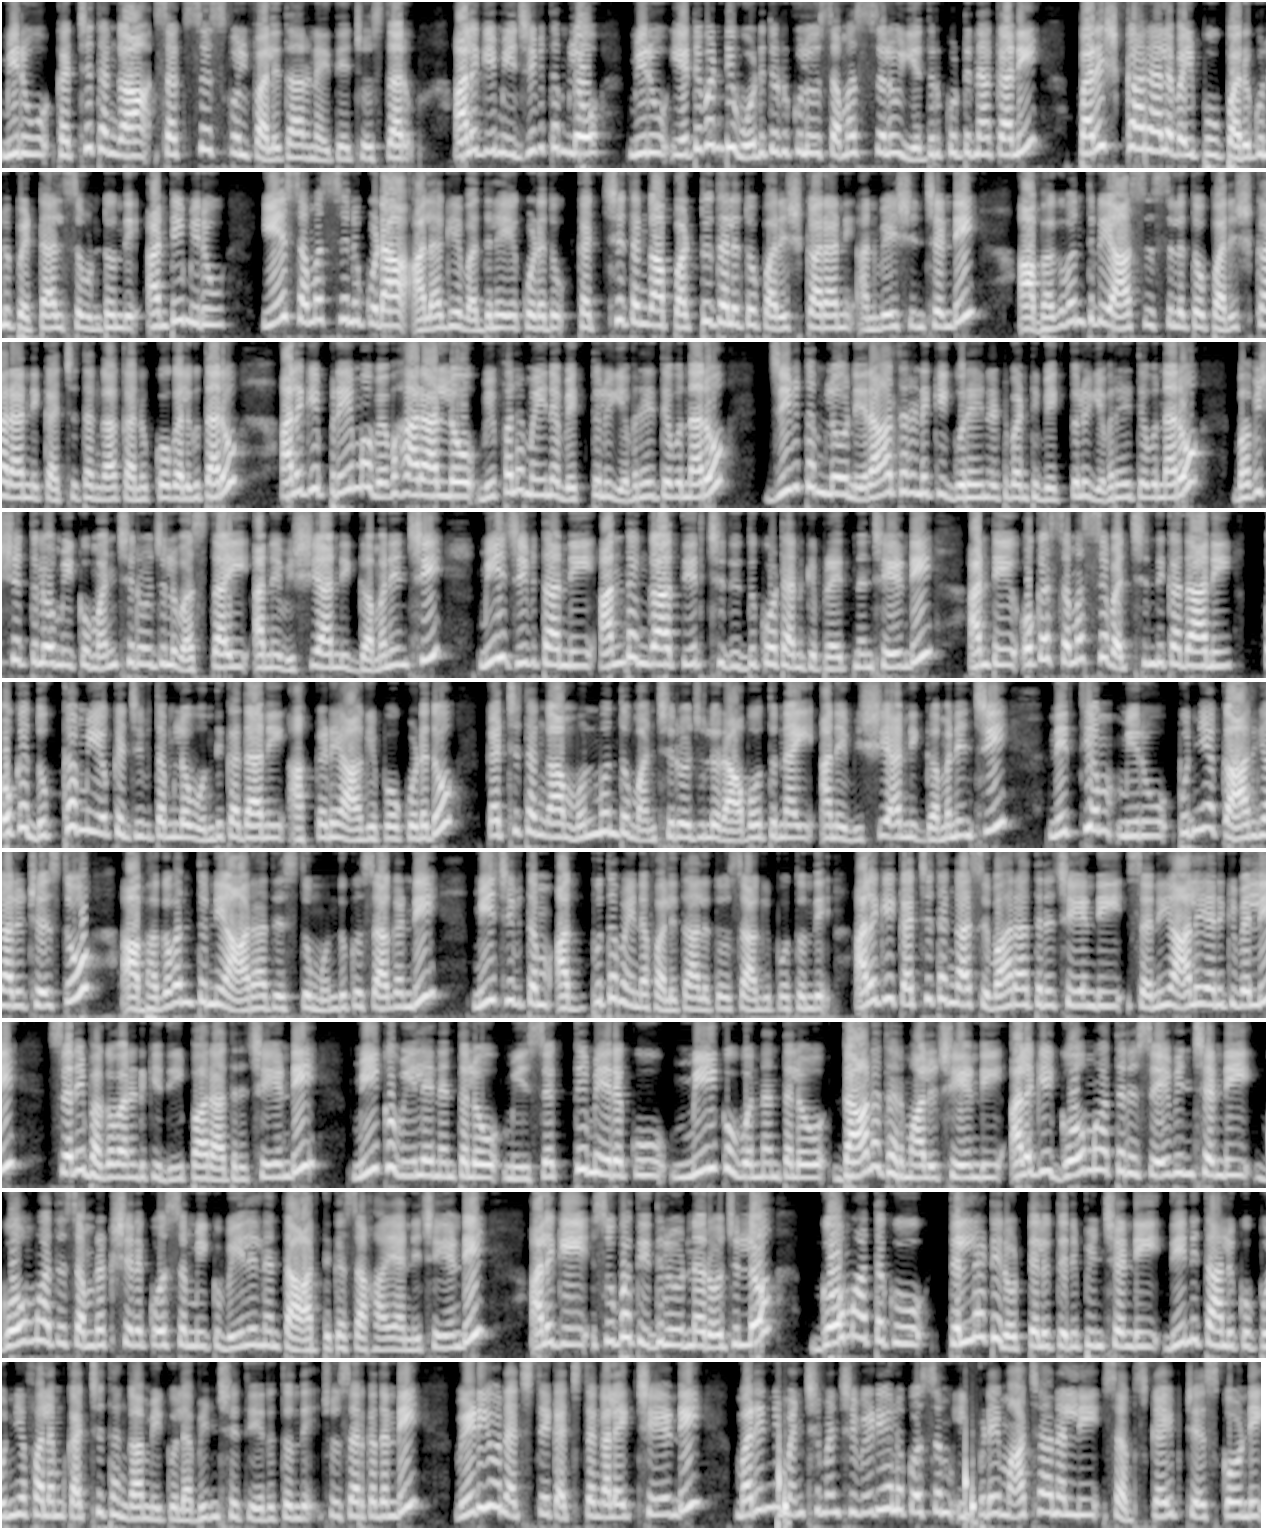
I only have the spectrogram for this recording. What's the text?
మీరు ఖచ్చితంగా సక్సెస్ఫుల్ ఫలితాలనైతే చూస్తారు. అలాగే మీ జీవితంలో మీరు ఎటువంటి ఒడిదుడుకులు సమస్యలు ఎదుర్కొంటున్నా కానీ పరిష్కారాల వైపు పరుగులు పెట్టాల్సి ఉంటుంది. అంటే మీరు ఏ సమస్యను కూడా అలాగే వదిలేయకూడదు. ఖచ్చితంగా పట్టుదలతో పరిష్కారాన్ని అన్వేషించండి. ఆ భగవంతుడి ఆశీస్సులతో పరిష్కారాన్ని ఖచ్చితంగా కనుక్కోగలుగుతారు. అలాగే ప్రేమ వ్యవహారాల్లో విఫలమైన వ్యక్తులు ఎవరైతే ఉన్నారో జీవితంలో నిరాదరణకి గురైనటువంటి వ్యక్తులు ఎవరైతే ఉన్నారో భవిష్యత్తులో మీకు మంచి రోజులు వస్తాయి అనే విషయాన్ని గమనించి మీ జీవితాన్ని అందంగా తీర్చిదిద్దుకోవటానికి ప్రయత్నం చేయండి. అంటే ఒక సమస్య వచ్చింది కదా అని ఒక దుఃఖం మీ యొక్క జీవితంలో ఉంది కదా అని అక్కడే ఆగిపోకూడదు. ఖచ్చితంగా మున్ముందు మంచి రోజులు రాబోతున్నాయి అనే విషయాన్ని గమనించి నిత్యం మీరు పుణ్య కార్యాలు చేస్తూ ఆ భగవంతుణ్ణి ఆరాధిస్తూ ముందుకు సాగండి. మీ జీవితం అద్భుతమైన ఫలితాలతో సాగిపోతుంది. అలాగే ఖచ్చితంగా శివారాధన చేయండి. శని ఆలయానికి వెళ్ళి శని భగవానుడికి దీపారాధన చేయండి. మీకు వీలైనంతలో మీ శక్తి మేరకు మీకు ఉన్నంతలో దాన ధర్మాలు చేయండి. అలాగే గోమాతను సేవించండి. గోమాత సంరక్షణ కోసం మీకు వీలైనంత ఆర్థిక సహాయాన్ని చేయండి. అలాగే శుభతిథులు ఉన్న రోజుల్లో గోమాతకు తెల్లటి రొట్టెలు తినిపించండి. దీని తాలూకు పుణ్యఫలం ఖచ్చితంగా మీకు లభించి తీరుతుంది. చూశారు కదండి? వీడియో నచ్చితే ఖచ్చితంగా లైక్ చేయండి. మరిన్ని మంచి మంచి వీడియోల కోసం ఇప్పుడే మా ఛానల్ని సబ్స్క్రైబ్ చేసుకోండి.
